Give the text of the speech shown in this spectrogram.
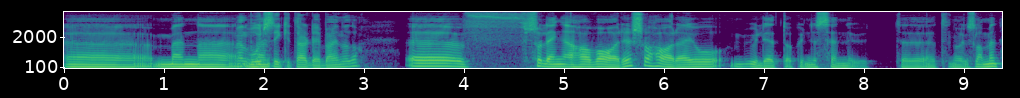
Uh, men, uh, Men hvor sikkert er det beinet, da? Uh, så lenge jeg har varer, så har jeg jo mulighet til å kunne sende ut til, Norges land. Men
